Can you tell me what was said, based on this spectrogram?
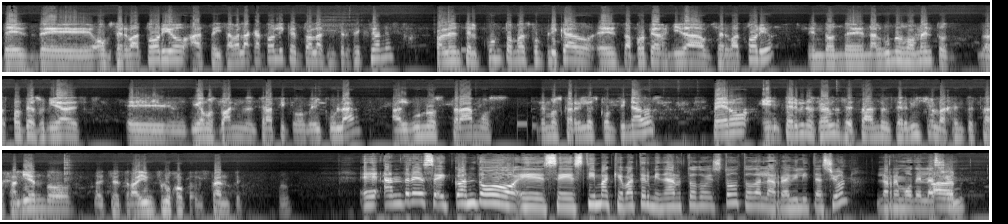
desde Observatorio hasta Isabel la Católica en todas las intersecciones Probablemente el punto más complicado es la propia avenida Observatorio, en donde en algunos momentos las propias unidades, eh, digamos, van en el tráfico vehicular. Algunos tramos tenemos carriles confinados, pero en términos generales se está dando el servicio, la gente está saliendo, etcétera. Hay un flujo constante. Eh, Andrés, eh, ¿cuándo se estima que va a terminar todo esto, toda la rehabilitación, la remodelación? Ah,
